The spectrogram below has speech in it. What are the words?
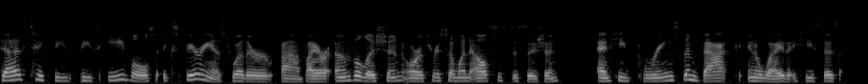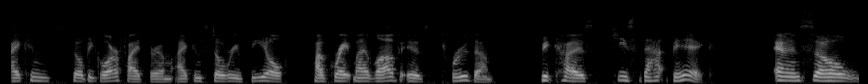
does take these these evils experienced, whether uh, by our own volition or through someone else's decision, and He brings them back in a way that He says, I can still be glorified through him. I can still reveal how great my love is through them because he's that big. And so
